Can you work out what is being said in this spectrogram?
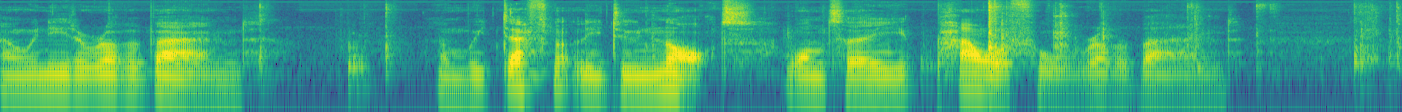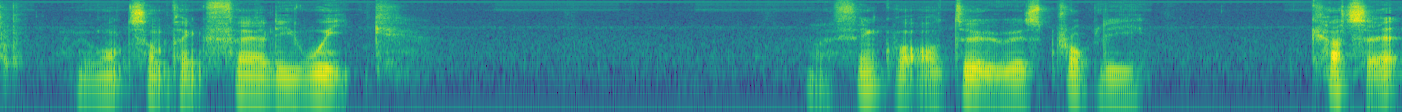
Now we need a rubber band and we definitely do not want a powerful rubber band. We want something fairly weak. I think what I'll do is probably cut it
